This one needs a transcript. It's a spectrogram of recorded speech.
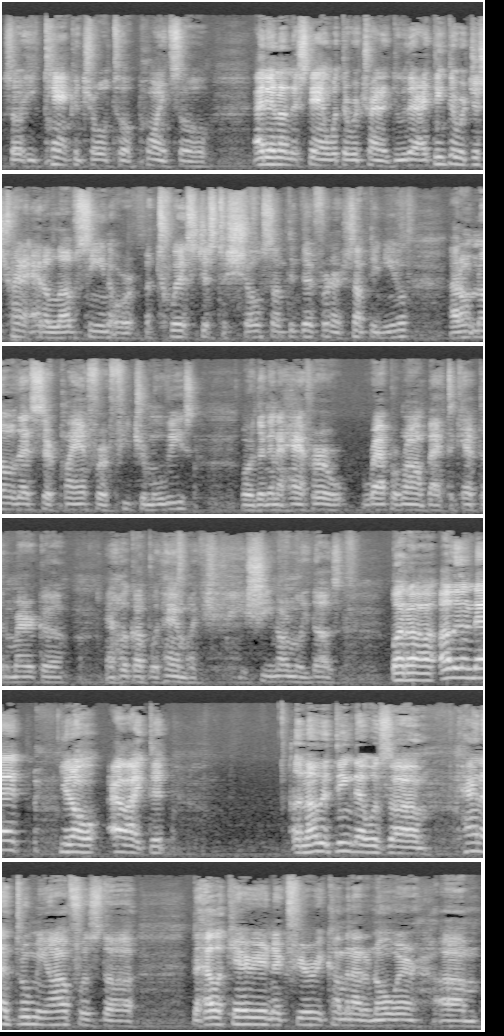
So he can't control it to a point. So I didn't understand what they were trying to do there. I think they were just trying to add a love scene or a twist just to show something different or something new. I don't know if that's their plan for future movies or they're going to have her wrap around back to Captain America and hook up with him like she normally does. But uh, other than that, you know, I liked it. Another thing that was um, kind of threw me off was the the helicarrier Nick Fury coming out of nowhere. Um,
